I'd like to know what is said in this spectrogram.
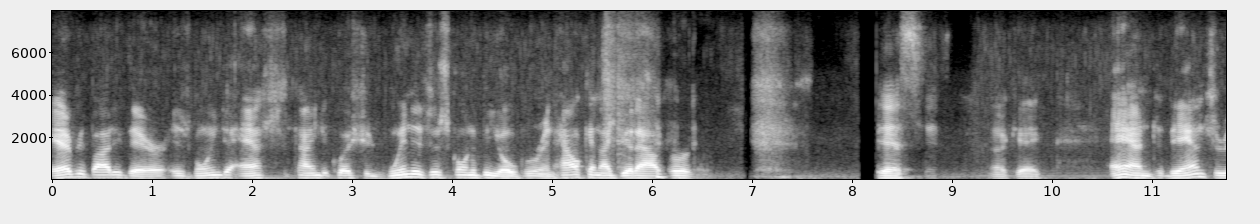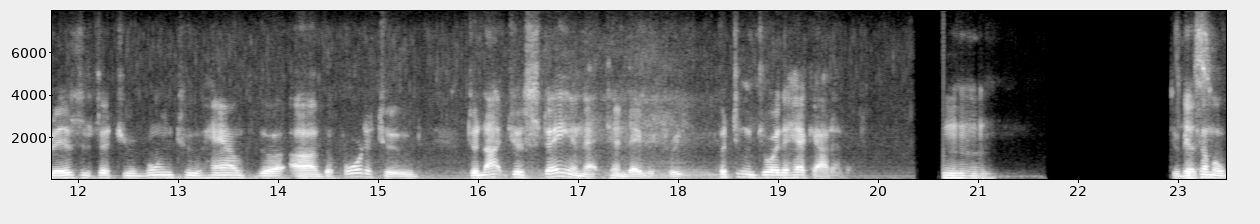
everybody there is going to ask the kind of question when is this going to be over and how can I get out early? Yes. Okay. And the answer is is that you're going to have the uh, the fortitude to not just stay in that 10 day retreat, but to enjoy the heck out of it. hmm To Yes. become a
